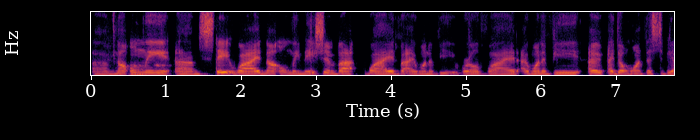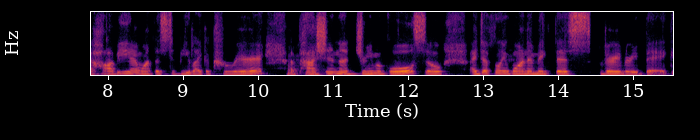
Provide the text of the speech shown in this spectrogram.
um, not oh. only um, statewide, not only nationwide, but I want to be worldwide. I want to be, I, I don't want this to be a hobby. I want this to be like a career, a passion, a dream, a goal. So I definitely want to make this very, very big.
